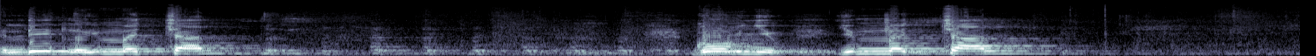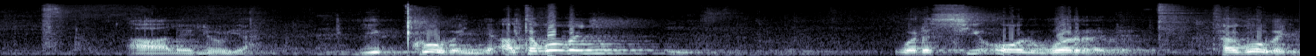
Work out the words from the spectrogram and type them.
እንዴት ነው? ይመቻል ጎብኚው ይመቻል። አሌሉያ ይጎበኛ አልተጎበኙ ወደ ሲኦል ወረደ ተጎበኙ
